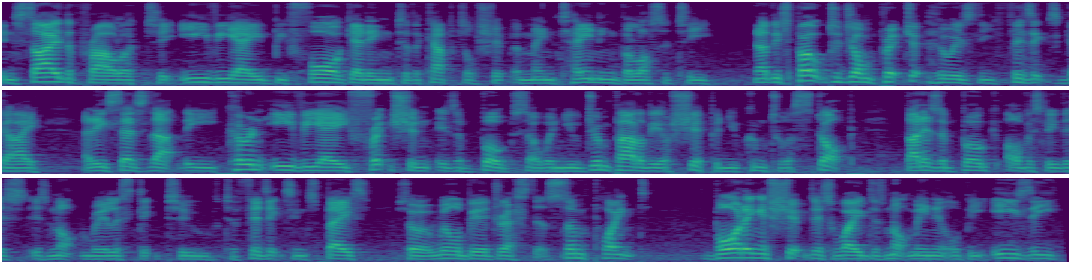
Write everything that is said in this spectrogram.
inside the Prowler to EVA before getting to the capital ship and maintaining velocity? Now, they spoke to John Pritchett, who is the physics guy, and he says that the current EVA friction is a bug. So, when you jump out of your ship and you come to a stop, that is a bug. Obviously, this is not realistic to, to physics in space, so it will be addressed at some point. Boarding a ship this way does not mean it will be easy.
